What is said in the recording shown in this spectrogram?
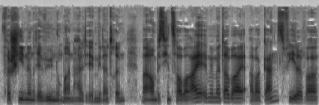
verschiedenen Revue-Nummern halt irgendwie da drin. War auch ein bisschen Zauberei irgendwie mit dabei, aber ganz viel war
